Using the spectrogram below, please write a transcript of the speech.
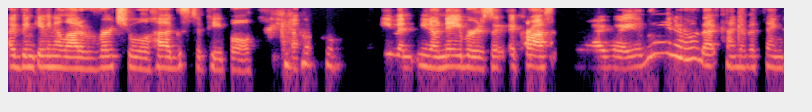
I've been giving a lot of virtual hugs to people. Uh, even you know neighbors across the driveway you know that kind of a thing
